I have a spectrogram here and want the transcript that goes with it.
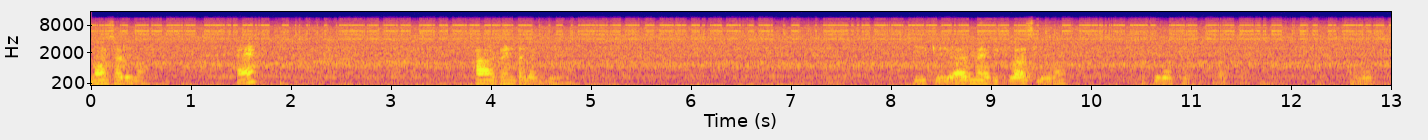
नौ, साढ़े नौ। हैं? हाँ घंटा लग जाएगा। ठीक है यार, मैं अभी क्लास ले रहा हूँ। उसके बाद फिर बात करते हैं। ओके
